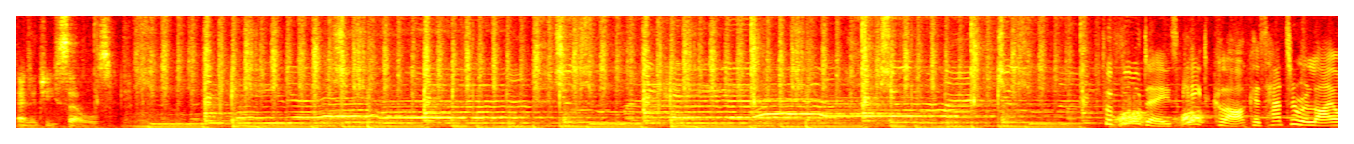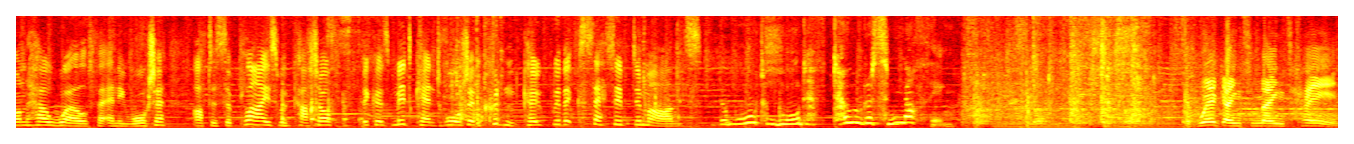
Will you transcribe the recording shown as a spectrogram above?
energy cells. Days, Kate Clark has had to rely on her well for any water after supplies were cut off because Mid-Kent Water couldn't cope with excessive demands. The Water Board have told us nothing. If we're going to maintain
